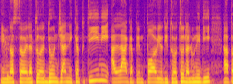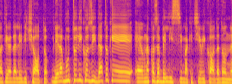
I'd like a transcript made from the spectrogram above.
il nostro relatore Don Gianni Captini all'Agape Emporio di Tortona lunedì a partire dalle 18. Gliela butto lì così, dato che è una cosa bellissima che ci ricorda, Don,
